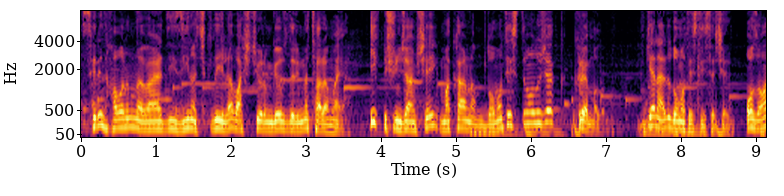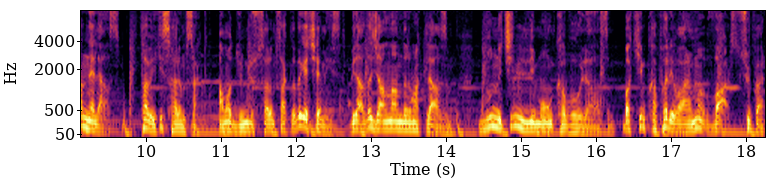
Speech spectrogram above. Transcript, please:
Serin havanın da verdiği zihin açıklığıyla başlıyorum gözlerimle taramaya. İlk düşüneceğim şey makarnam domatesli mi olacak, kremalı mı? Genelde domatesliyi seçerim. O zaman ne lazım? Tabii ki sarımsak. Ama dümdüz sarımsakla da geçemeyiz. Biraz da canlandırmak lazım. Bunun için limon kabuğu lazım. Bakayım kapari var mı? Var. Süper.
